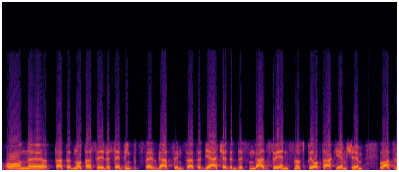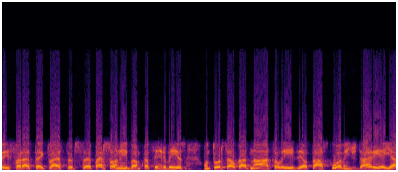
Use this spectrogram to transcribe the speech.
Un e, tātad, nu, tas ir 17. gadsimts, tātad, jā, 40 gadus viens no spilgtākiem šiem Latvijas, varētu teikt, vēstures e, personībām, kas ir bijusi, un tur savukārt nāca līdzi jau tas, ko viņš darīja, jā,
